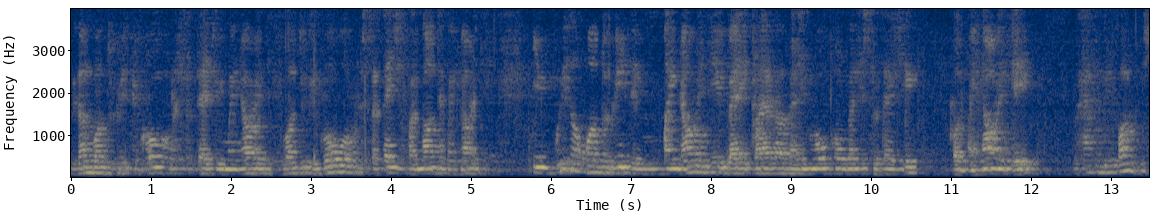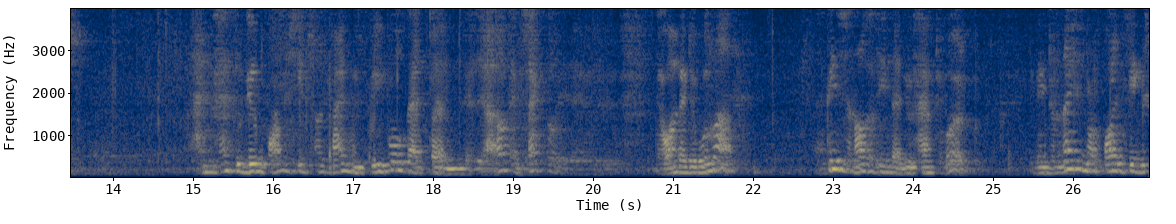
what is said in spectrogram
We don't want to be the global strategic minority. We want to be global strategic, but not the minority if we don't want to be the minority, very clever, very global, very strategic, but minority, we have to be partners. And we have to build partnerships sometimes with people that um, are not exactly the one that you would love. And this is another thing that you have to learn. In international politics,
